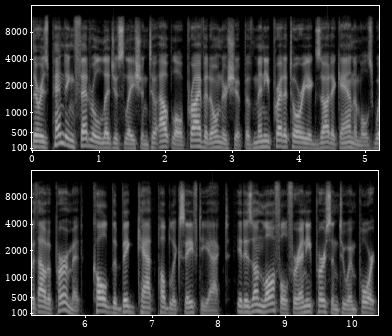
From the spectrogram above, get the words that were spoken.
There is pending federal legislation to outlaw private ownership of many predatory exotic animals without a permit, called the Big Cat Public Safety Act. It is unlawful for any person to import,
